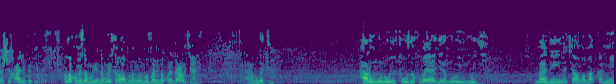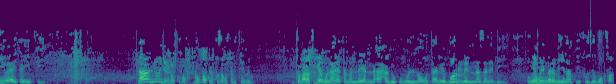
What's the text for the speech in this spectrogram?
ya Sheikh Ali Pepe. Allah akomeza murinda muri thawabu n'umwe mu bavandimwe akora da'wa cyane aravuga ati hari umuntu wifuza kuba yagera muri uyu mujyi madina cyangwa maka niyo yahita yipfira na niyongere no kubaho. Nubwo kwifuza gutya bitemewe. Mutuma aratubwira ngo la yatamannayanna ahadukum almauta lidurrin nazala bihi. Umwe muri mwe aramenye ntakwifuze gupfa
